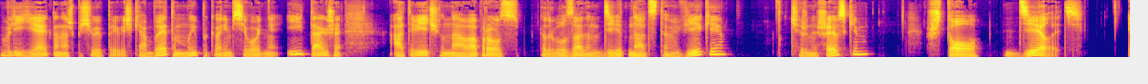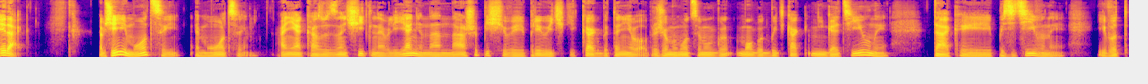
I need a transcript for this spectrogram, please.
влияют на наши пищевые привычки? Об этом мы поговорим сегодня. И также отвечу на вопрос, который был задан в XIX веке Чернышевским. Что делать? Итак, Вообще эмоции, эмоции, они оказывают значительное влияние на наши пищевые привычки, как бы то ни было. Причем эмоции могут, могут быть как негативные, так и позитивные. И вот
